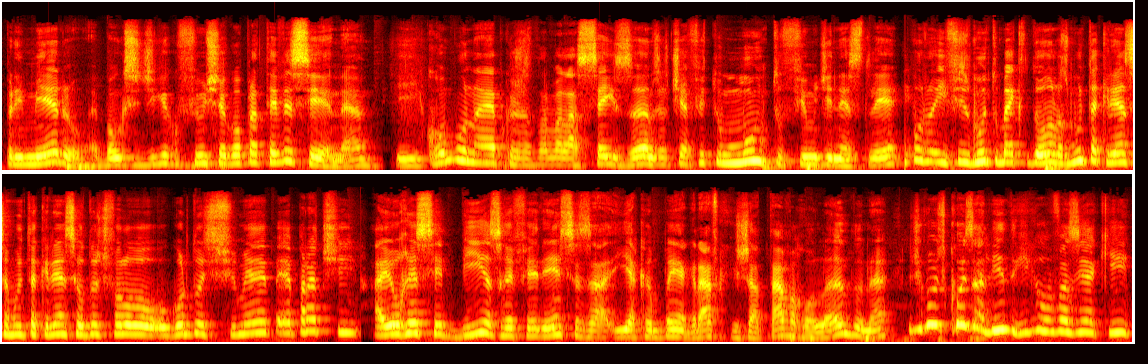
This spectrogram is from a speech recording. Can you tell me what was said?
Primeiro, é bom que se diga que o filme chegou para TVC, né? E como na época eu já estava lá seis anos, eu tinha feito muito filme de Nestlé e fiz muito McDonald's, muita criança, muita criança. O Dr. falou, o Gordo, esse filme é, é para ti. Aí eu recebi as referências a, e a campanha gráfica que já estava rolando, né? Eu digo, coisa linda, o que, que eu vou fazer aqui?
